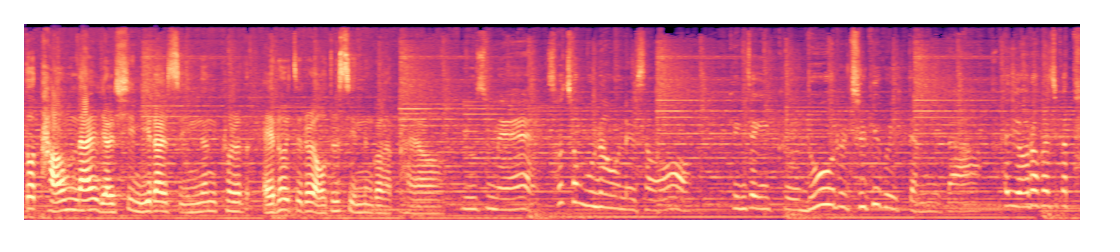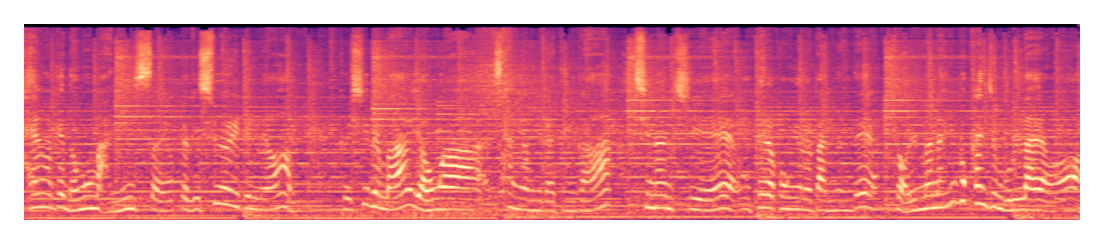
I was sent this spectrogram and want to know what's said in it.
또 다음 날 열심히 일할 수 있는 그런 에너지를 얻을 수 있는 것 같아요. 요즘에 서천문화원에서 굉장히 그 노후를 즐기고 있답니다. 여러 가지가 다양하게 너무 많이 있어요. 여기 수요일이면 그 시네마 영화 상영이라든가 지난주에 오페라 공연을 봤는데 그 얼마나 행복한지 몰라요.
